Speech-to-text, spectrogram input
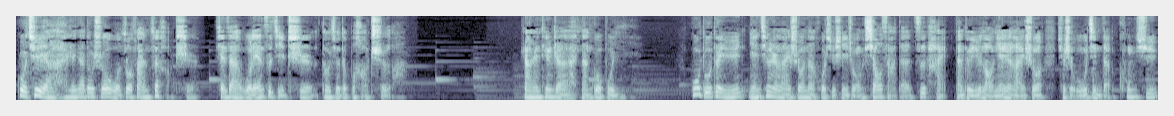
过去呀，人家都说我做饭最好吃，现在我连自己吃都觉得不好吃了，让人听着难过不已。孤独对于年轻人来说呢，或许是一种潇洒的姿态，但对于老年人来说，却是无尽的空虚。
